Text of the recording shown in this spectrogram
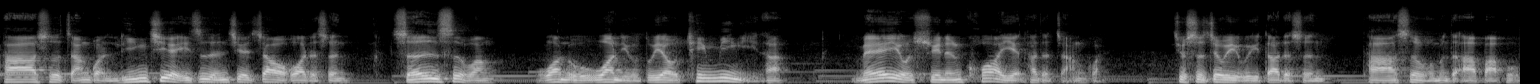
他是掌管灵界以至人界造化的神。神是王，万物万有都要听命于他，没有谁能跨越他的掌管。就是这位伟大的神，他是我们的阿巴父，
